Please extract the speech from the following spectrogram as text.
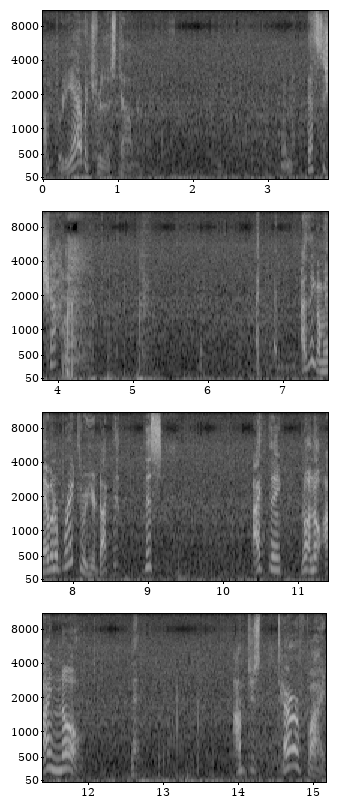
I'm pretty average for this town. That's the shot. I, I, I think I'm having a breakthrough here, Doc. This... I think... No, no, I know that... I'm just terrified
